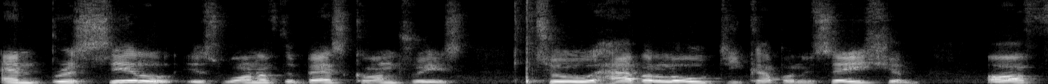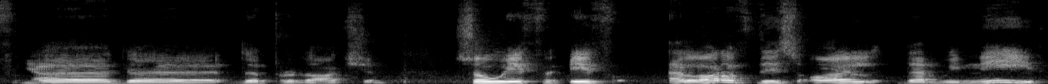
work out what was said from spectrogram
And Brazil is one of the best countries to have a low decarbonization of yeah. uh, the the production. So if if a lot of this oil that we need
